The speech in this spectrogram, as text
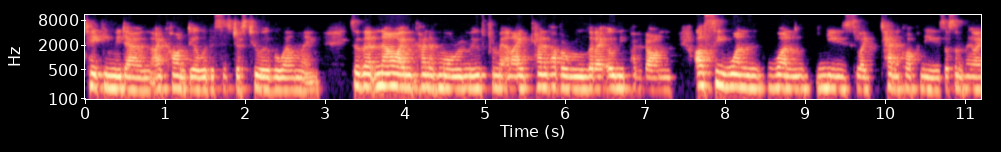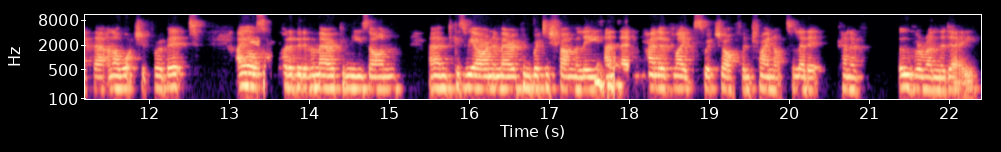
taking me down. I can't deal with this. It's just too overwhelming. So that now I'm kind of more removed from it. And I kind of have a rule that I only put it on. I'll see one, one news, like 10 o'clock news or something like that. And I'll watch it for a bit I also put a bit of American news on um, because we are an American British family, and then kind of like switch off and try not to let it kind of overrun the day.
